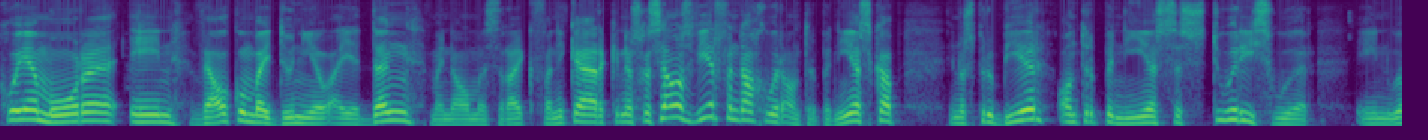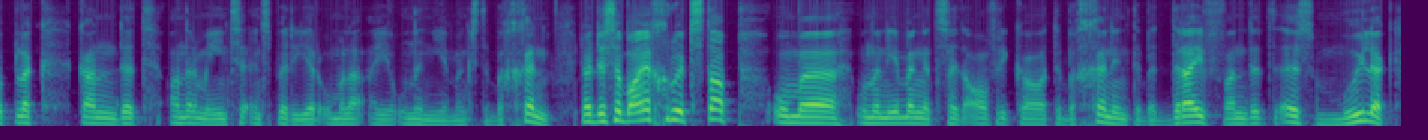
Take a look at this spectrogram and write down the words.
Goeiemôre en welkom by doen jou eie ding. My naam is Ryk van die Kerk en ons gesels weer vandag oor entrepreneurskap en ons probeer entrepreneurs se stories hoor en hooplik kan dit ander mense inspireer om hulle eie ondernemings te begin. Nou dis 'n baie groot stap om 'n onderneming in Suid-Afrika te begin en te bedryf want dit is moeilik.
